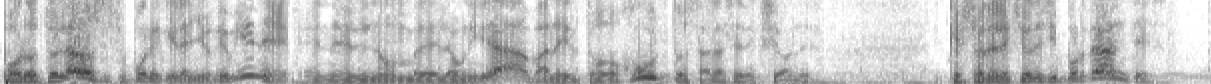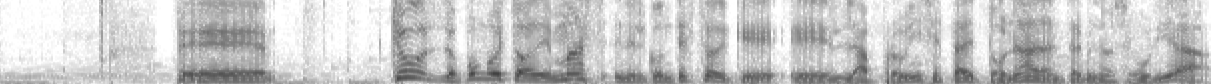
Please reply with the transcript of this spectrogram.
Por otro lado, se supone que el año que viene, en el nombre de la unidad, van a ir todos juntos a las elecciones que son elecciones importantes. Eh, yo lo pongo esto además en el contexto de que eh, la provincia está detonada en términos de seguridad.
